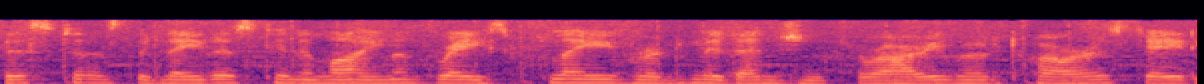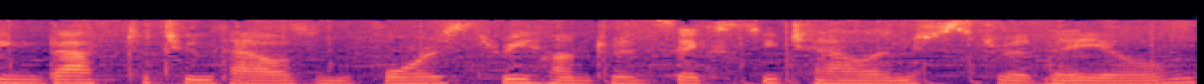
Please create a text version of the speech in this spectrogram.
Pista is the latest in a line of race-flavored mid-engine Ferrari road cars dating back to 2004's 360 Challenge Stradale,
